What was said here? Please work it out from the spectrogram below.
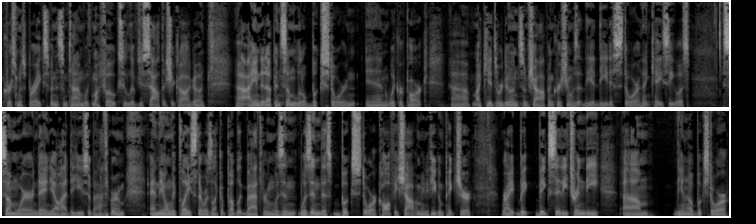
Christmas break, spending some time with my folks who live just south of Chicago. And, uh, I ended up in some little bookstore in in Wicker Park. Uh, my kids were doing some shopping. Christian was at the Adidas store. I think Casey was somewhere and Danielle had to use a bathroom and the only place there was like a public bathroom was in was in this bookstore coffee shop. I mean if you can picture right big big city trendy um you know, bookstore,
